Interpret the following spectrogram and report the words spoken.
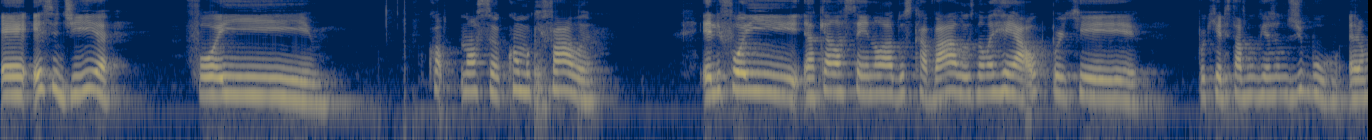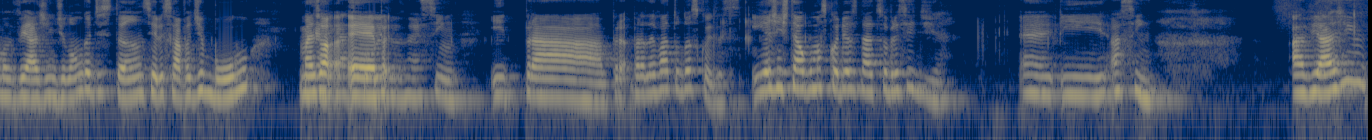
É, esse dia foi nossa, como que fala? Ele foi. Aquela cena lá dos cavalos não é real, porque. Porque eles estavam viajando de burro. Era uma viagem de longa distância, eles estavam de burro. Mas, ó, é. Coisas, né? Sim. E pra, pra, pra levar todas as coisas. E a gente tem algumas curiosidades sobre esse dia. É, e assim, a viagem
